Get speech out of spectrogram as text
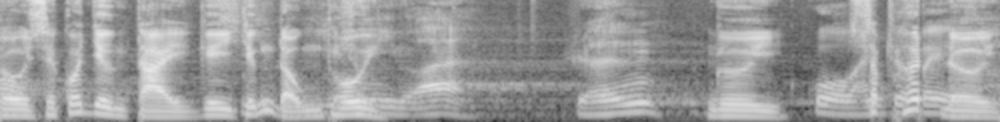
Rồi sẽ có dân tài ghi chấn động thôi. Người sắp hết đời.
